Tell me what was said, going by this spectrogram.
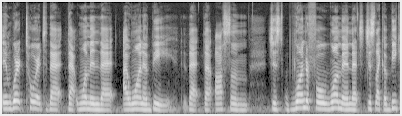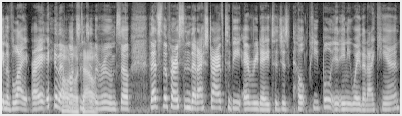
and work towards that that woman that I want to be, that that awesome just wonderful woman that's just like a beacon of light, right? that Oh, no walks into doubt. the room. So that's the person that I strive to be every day to just help people in any way that I can.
